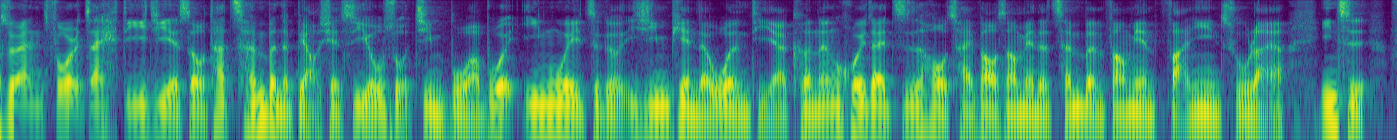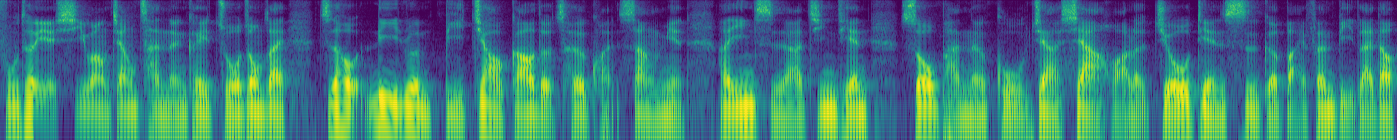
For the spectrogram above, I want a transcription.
虽然 Ford 在第一季的时候，它成本的表现是有所进步啊，不过因为这个晶片的问题啊，可能会在之后财报上面的成本方面反映出来啊。因此，福特也希望将产能可以着重在之后利润比较高的车款上面。那因此啊，今天收盘呢，股价下滑了九点四个百分比，来到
